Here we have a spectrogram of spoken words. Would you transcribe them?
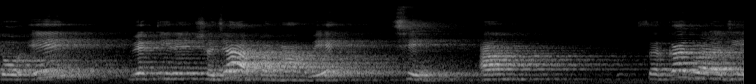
તો એ વ્યક્તિને સજા આપવામાં આવે છે. આમ સરકાર દ્વારા જે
